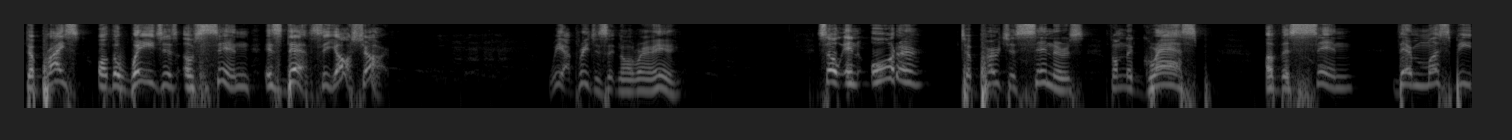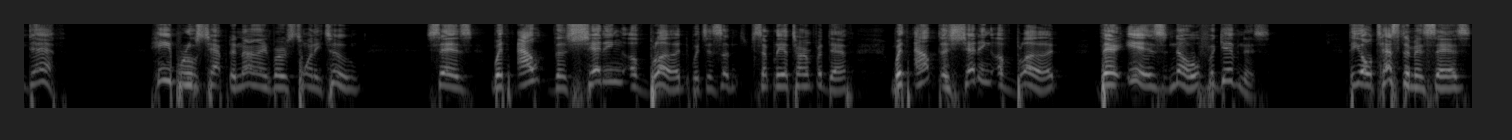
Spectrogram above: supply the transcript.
The price or the wages of sin is death. See, y'all sharp. We got preachers sitting all around here. So, in order to purchase sinners from the grasp of the sin, there must be death. Hebrews chapter 9, verse 22 says, Without the shedding of blood, which is a, simply a term for death, without the shedding of blood, there is no forgiveness. The Old Testament says,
